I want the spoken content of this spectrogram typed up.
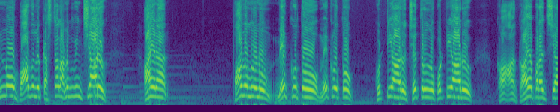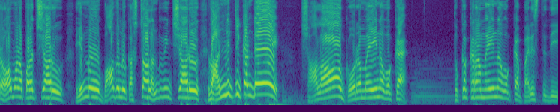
ఎన్నో బాధలు కష్టాలు అనుభవించారు. ఆయన పాదములను మేకుతో మేకులతో కొట్టారు చేతులను కొట్టారు కా గాయపరచారు అవమానపరచారు ఎన్నో బాధలు కష్టాలు అనుభవించారు. ఇవి అన్నిటికంటే చాలా ఘోరమైన ఒక దుఃఖకరమైన ఒక పరిస్థితి.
